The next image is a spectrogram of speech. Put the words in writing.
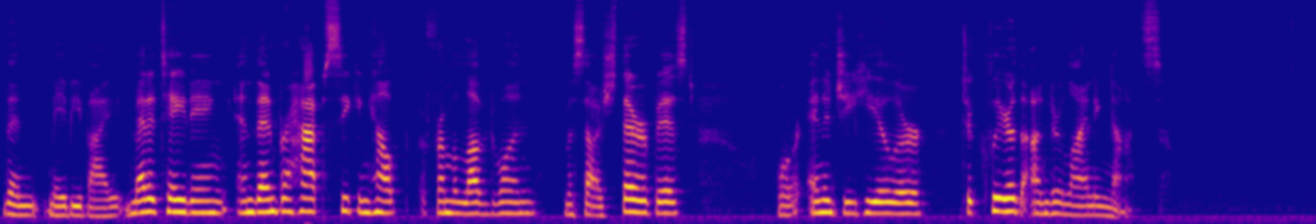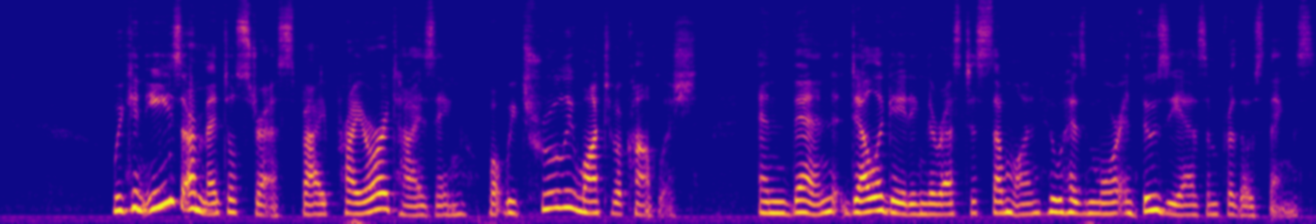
then maybe by meditating, and then perhaps seeking help from a loved one, massage therapist, or energy healer to clear the underlining knots. We can ease our mental stress by prioritizing what we truly want to accomplish and then delegating the rest to someone who has more enthusiasm for those things.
